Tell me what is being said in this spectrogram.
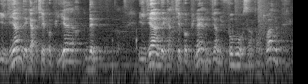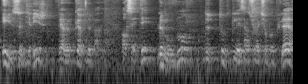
il vient des quartiers populaires, il vient des quartiers populaires, il vient du faubourg Saint-Antoine et il se dirige vers le cœur de Paris. Or, ça a été le mouvement de toutes les insurrections populaires,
